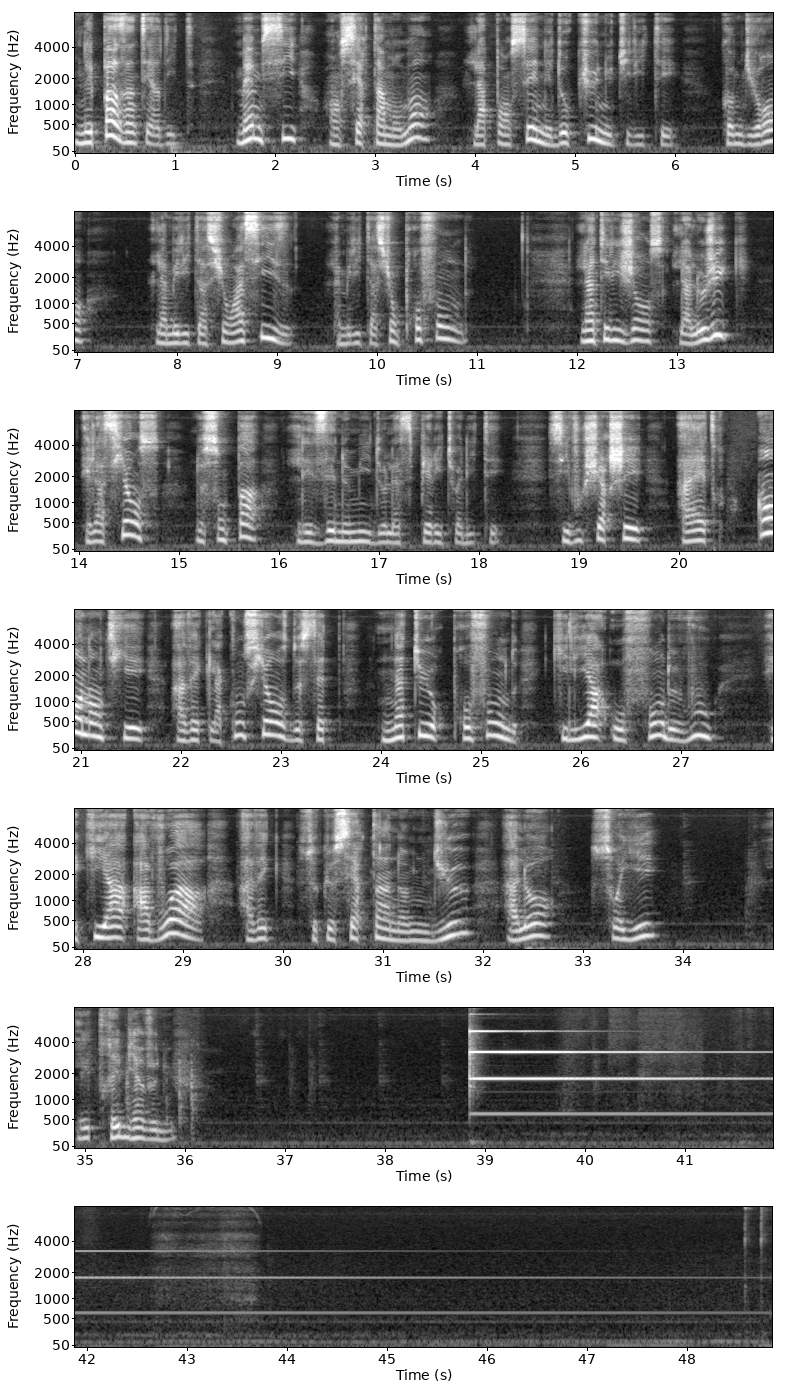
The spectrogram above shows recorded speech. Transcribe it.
n'est pas interdite, même si, en certains moments, la pensée n'est d'aucune utilité, comme durant la méditation assise, la méditation profonde. L'intelligence, la logique et la science ne sont pas les ennemis de la spiritualité. Si vous cherchez à être en entier avec la conscience de cette nature profonde qu'il y a au fond de vous et qui a à voir avec ce que certains nomment Dieu, alors soyez les très bienvenus.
